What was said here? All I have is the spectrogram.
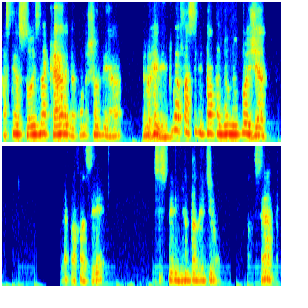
as tensões na carga quando chavear pelo relé. Que vai facilitar também o meu projeto né, para fazer esse experimento da lei de Ohm. Certo?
